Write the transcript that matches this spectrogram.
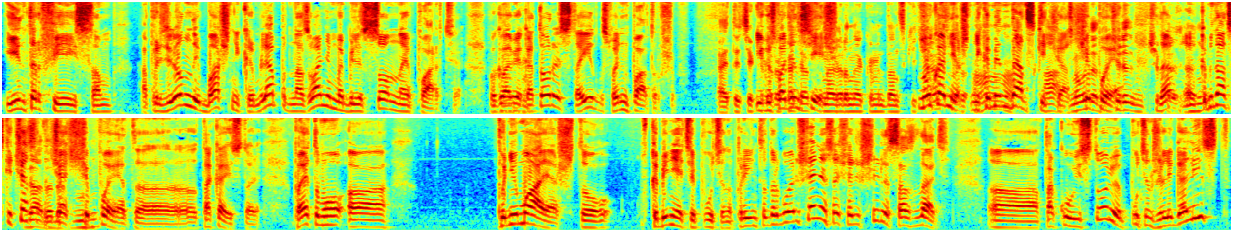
и интерфейсом определенной башни Кремля под названием «Мобилизационная партия», во главе угу. которой стоит господин Патрушев. А это те, и господин хотят, Сечин. наверное, комендантский ну, час? Ну, конечно, не комендантский а, час, а, ЧП. ЧП. Да? Угу. Комендантский час да, – это да, часть да. ЧП, это такая история. Поэтому понимая, что в кабинете Путина принято другое решение, значит, решили создать э, такую историю. Путин же легалист,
